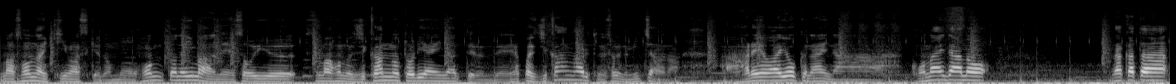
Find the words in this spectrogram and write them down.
まあそんなん聞きますけども本当ね今はねそういうスマホの時間の取り合いになってるんでやっぱり時間があるとねそういうの見ちゃうな。あれは良くないな。この間あの中田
